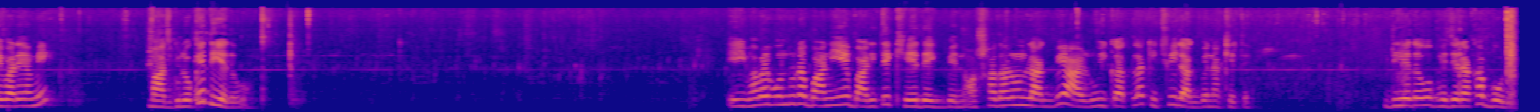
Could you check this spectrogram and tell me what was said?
এবারে আমি মাছগুলোকে দিয়ে দেবো। এইভাবে বন্ধুরা বানিয়ে বাড়িতে খেয়ে দেখবেন, অসাধারণ লাগবে আর রুই কাতলা কিছুই লাগবে না খেতে। দিয়ে দেবো ভেজে রাখা বড়ি।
